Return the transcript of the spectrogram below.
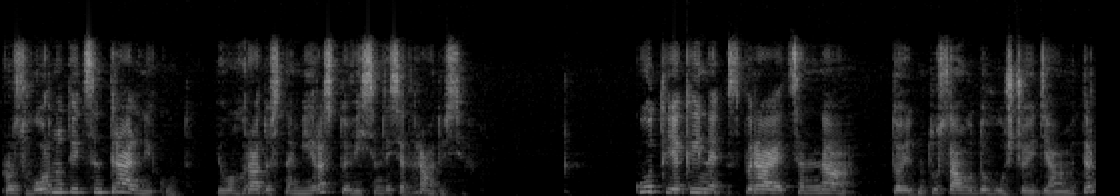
розгорнутий центральний кут. Його градусна міра 180 градусів. Кут, який не спирається на ту саму дугу, що і діаметр,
